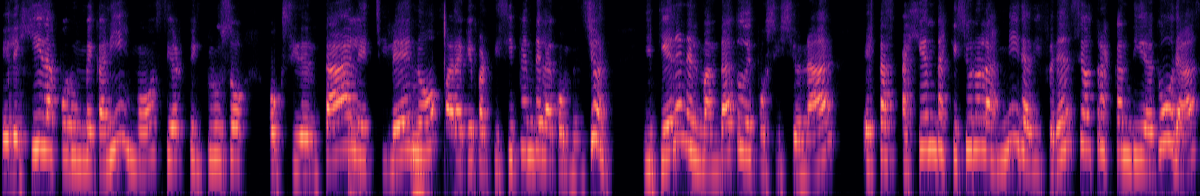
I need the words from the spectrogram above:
elegidas por un mecanismo, ¿cierto? Incluso occidental, chileno, para que participen de la convención. Y tienen el mandato de posicionar estas agendas que si uno las mira, a diferencia de otras candidaturas,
